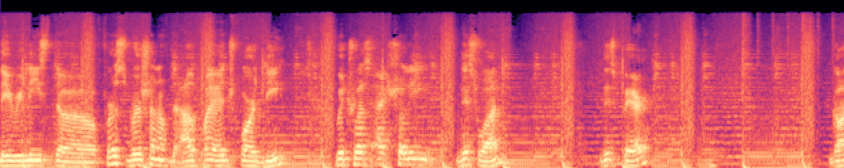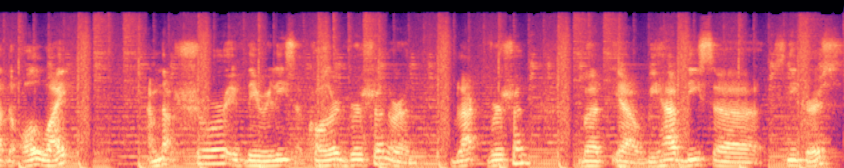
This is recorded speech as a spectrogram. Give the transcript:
they released the first version of the Alpha Edge 4D, which was actually this one, this pair. Got the all white. I'm not sure if they released a colored version or a black version, but yeah, we have these uh, sneakers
